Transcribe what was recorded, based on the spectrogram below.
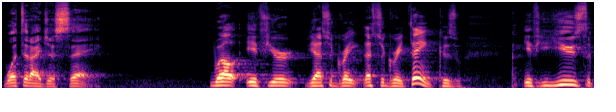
what did i just say Well, if you're that's a great that's a great thing because if you use the,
